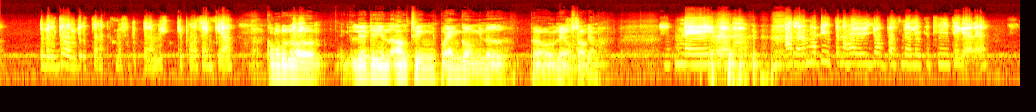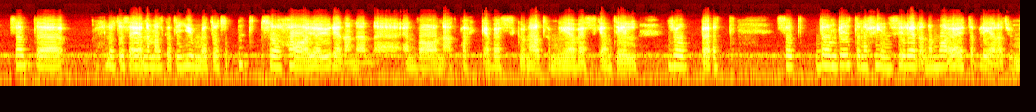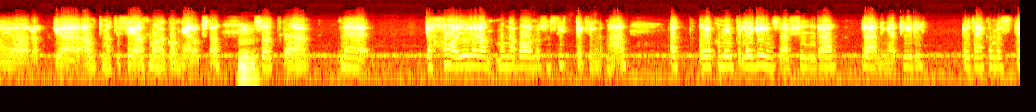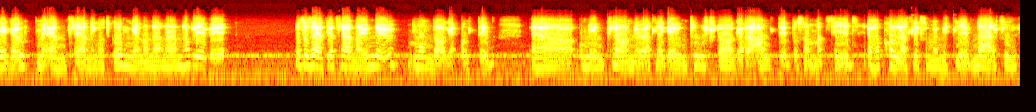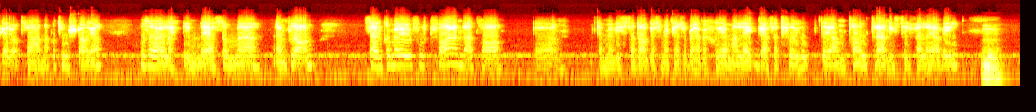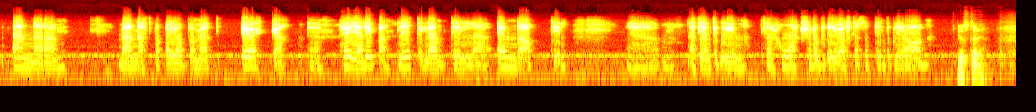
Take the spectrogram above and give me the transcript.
det är väl de bitarna jag kommer fokusera mycket på tänker jag. Kommer du då lägga in allting på en gång nu på nyårsdagen? Nej, alla de här bitarna har jag jobbat med lite tidigare. Så att, eh, låt oss säga när man ska till gymmet och sånt så har jag ju redan en, eh, en vana att packa väskorna och ta med väskan till jobbet. Så att de bitarna finns ju redan. De har jag etablerat hur man gör och eh, automatiserat många gånger också. Mm. Så att eh, eh, jag har ju redan många vanor som sitter kring de här. Att, och jag kommer inte lägga in så här fyra träningar till utan jag kommer stega upp med en träning åt gången och när den har blivit... Låt oss säga att jag tränar ju nu måndagar alltid. Uh, och min plan nu är att lägga in torsdagar alltid på samma tid. Jag har kollat liksom i mitt liv när funkar det att träna på torsdagar. Och så har jag lagt in det som uh, en plan. Sen kommer jag ju fortfarande att ha uh, med vissa dagar som jag kanske behöver schemalägga för att få ihop det antal träningstillfällen jag vill. Mm. Men, äh, men att bara jobba med att öka, äh, höja ribban lite grann till en dag till. att jag inte går in för hårt för då blir det oftast att det inte blir av. Just det.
